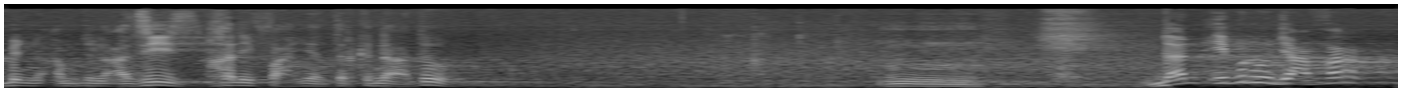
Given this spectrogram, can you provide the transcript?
bin Abdul Aziz khalifah yang terkenal tu. Hmm. dan Ibnu Ja'far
